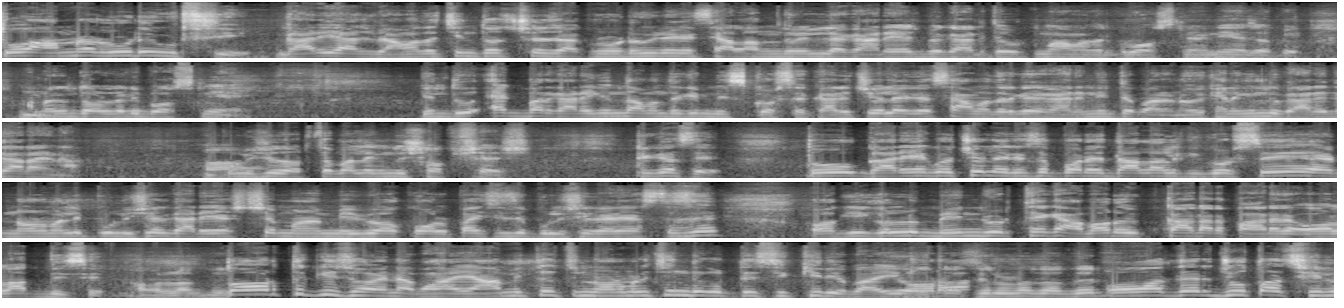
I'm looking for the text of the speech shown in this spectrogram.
তো আমরা রোডে উঠছি গাড়ি আসবে। আমাদের চিন্তা হচ্ছে যাক রোডে উঠে গেছে আলহামদুলিল্লাহ গাড়ি আসবে গাড়িতে উঠবো আমাদেরকে বস নিয়ে নিয়ে যাবে। আমরা কিন্তু অলরেডি বস নিয়ে। কিন্তু একবার গাড়ি কিন্তু আমাদেরকে মিস করছে গাড়ি চলে গেছে, আমাদেরকে গাড়ি নিতে পারে না ওইখানে কিন্তু গাড়ি দাঁড়ায় না। পুলিশে ধরতে পারলে কিন্তু সব শেষ ঠিক আছে? তো গাড়ি একবার চলে গেছে পরে দালাল কি করছে? নর্মালি পুলিশের গাড়ি আসছে মানে মেবি কল পাইছে যে পুলিশের গাড়ি আসতেছে। ও কি করল মেইন রোড থেকে আবার ওই কাটার পাড়ের অলাপ দিছে। তোর তো কিছু হয় না ভাই আমি তো নর্মালি চিন্তা করতেছি কি রে ভাই ওরা ছিল না তাদের? ওদের জুতা ছিল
